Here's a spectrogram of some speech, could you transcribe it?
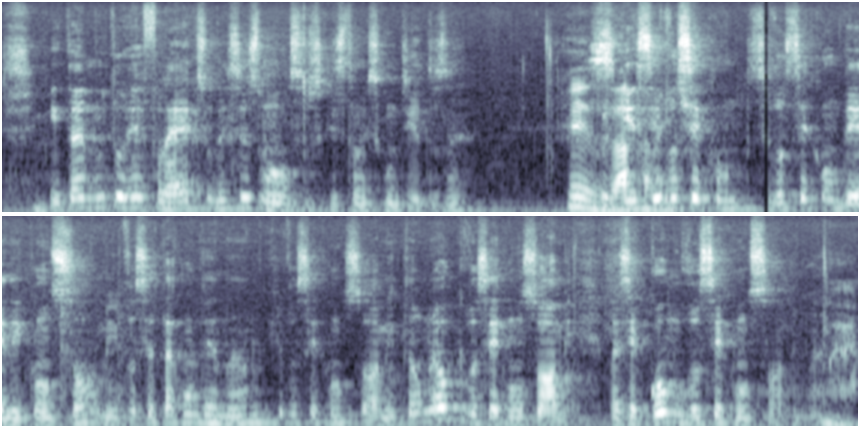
Sim. Então é muito reflexo desses monstros que estão escondidos, né? Exatamente. Porque se você, se você condena e consome, você está condenando o que você consome. Então não é o que você consome, mas é como você consome. Né?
